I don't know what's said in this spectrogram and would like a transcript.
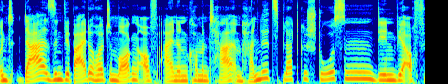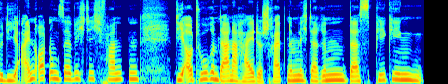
Und da sind wir beide heute Morgen auf einen Kommentar im Handelsblatt gestoßen, den wir auch für die Einordnung sehr wichtig fanden. Die Autorin Dana Heide schreibt nämlich darin, dass Peking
